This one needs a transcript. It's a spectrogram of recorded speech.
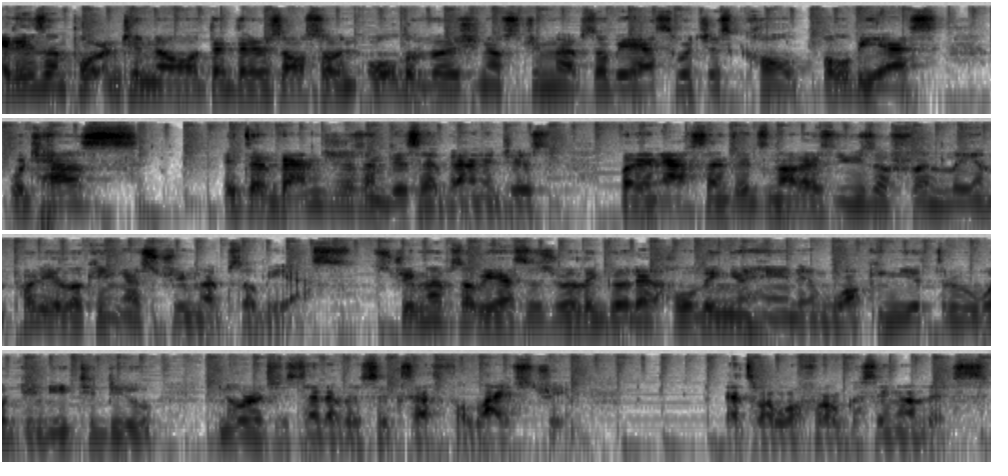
It is important to note that there's also an older version of Streamlabs OBS, which is called OBS, which has its advantages and disadvantages, but in essence, it's not as user-friendly and pretty looking as Streamlabs OBS. Streamlabs OBS is really good at holding your hand and walking you through what you need to do in order to set up a successful live stream. That's why we're focusing on this.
